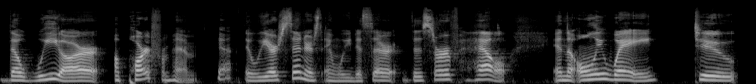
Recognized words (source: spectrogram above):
that we are apart from Him. Yeah. That we are sinners and we deserve deserve hell. And the only way to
